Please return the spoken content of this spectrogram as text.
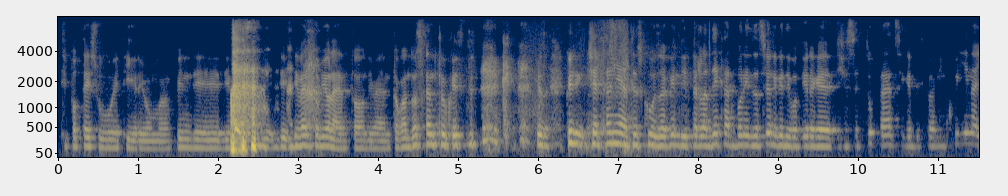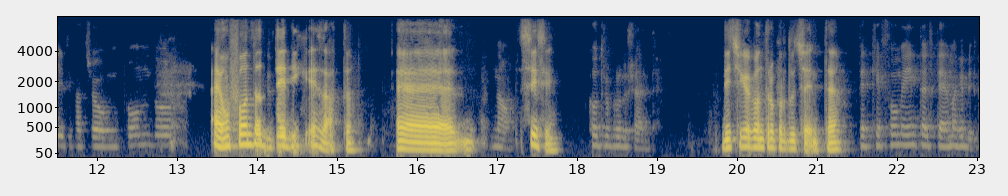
tipo te su Ethereum, quindi divento, di, divento violento, divento, quando sento questi... quindi c'entra niente, scusa, quindi per la decarbonizzazione, quindi vuol dire che dice, se tu pensi che Bitcoin inquina, io ti faccio un fondo... È un fondo dedicato, esatto. Eh, no. Sì, sì. Controproducente. Dici che è controproducente? Perché fomenta il tema che Bitcoin.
